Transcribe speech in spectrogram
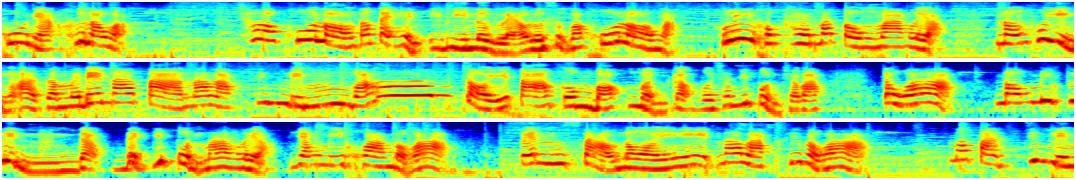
คู่เนี้ยคือเราอะชอบคู่รองตั้งแต่เห็น EP หนึ่งแล้วรู้สึกว่าคู่รองอะเฮ้ยเขาแคสมาตรงมากเลยอะน้องผู้หญิงอาจจะไม่ได้หน้าตาน่ารักจิ้มลิ้มหวานจ่อยตากลมบล็อกเหมือนกับเวอร์ชันญี่ปุ่นใช่ปะแต่ว่าน้องมีกลิ่นแบบเด็กญี่ปุ่นมากเลยอะยังมีความแบบว่า เป็นสาวน้อยน่ารักที่แบบว่า หน้าตาจิ้มลิ้ม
